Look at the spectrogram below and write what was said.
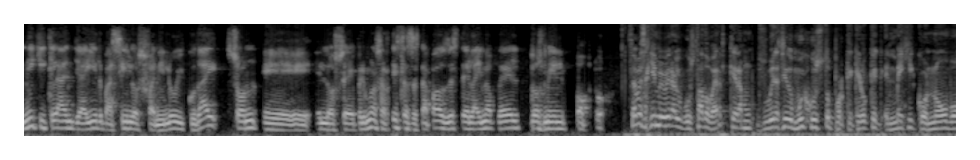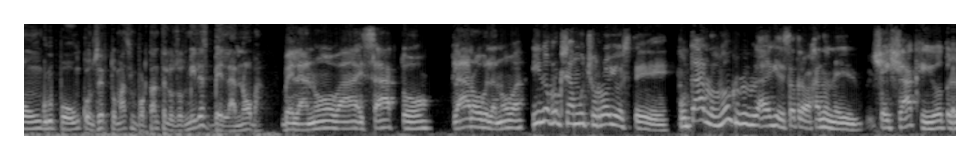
Nicky Clan, Yair, Basilos, Fanilú y Kudai son eh, los eh, primeros artistas destapados de este line-up del 2000 Pop Tour. ¿Sabes a quién me hubiera gustado ver? Que era, hubiera sido muy justo porque creo que en México no hubo un grupo, un concepto más importante en los 2000, Velanova. Velanova, exacto. Claro, Velanova. Y no creo que sea mucho rollo este juntarlos, ¿no? Creo que alguien está trabando en el Shake Shack y otro,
